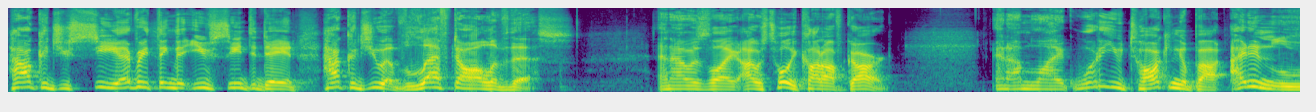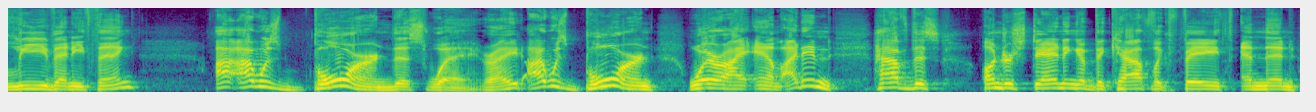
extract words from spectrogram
How could you see everything that you've seen today? And how could you have left all of this? And I was like, I was totally caught off guard. And I'm like, what are you talking about? I didn't leave anything. I, I, was born this way, right? I was born where I am. I didn't have this understanding of the Catholic faith and then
